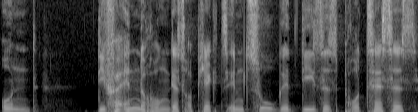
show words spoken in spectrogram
und die Veränderung des Objekts im Zuge dieses Prozesses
